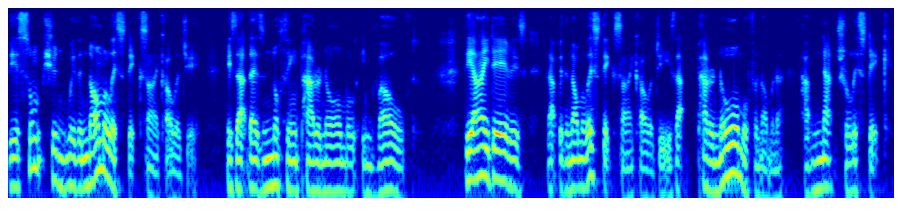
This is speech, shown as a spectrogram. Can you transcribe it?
the assumption with anomalistic psychology is that there's nothing paranormal involved. The idea is that with anomalistic psychology is that paranormal phenomena have naturalistic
